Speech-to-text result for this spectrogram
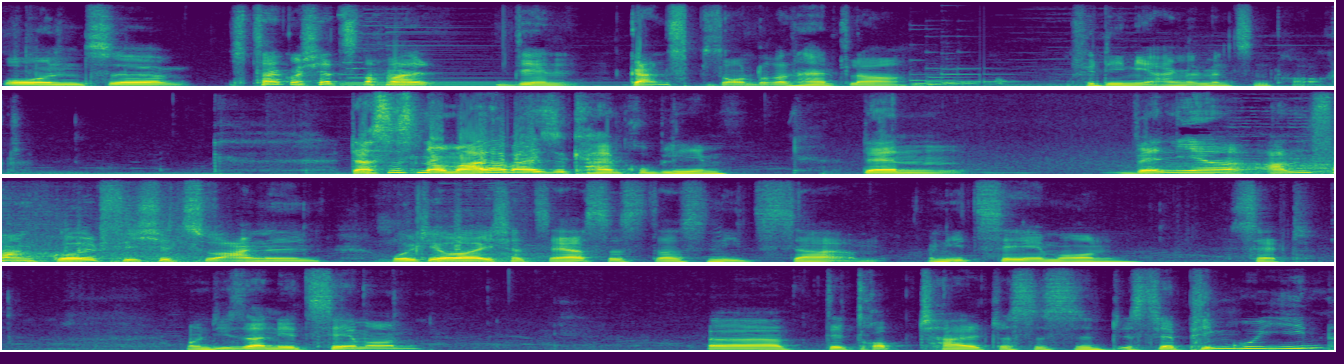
Und äh, ich zeige euch jetzt nochmal den ganz besonderen Händler, für den ihr Angelmünzen braucht. Das ist normalerweise kein Problem. Denn wenn ihr anfangt Goldfische zu angeln, holt ihr euch als erstes das Nizemon Set. Und dieser Nizemon, äh, der droppt halt, das ist, ist der Pinguin.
